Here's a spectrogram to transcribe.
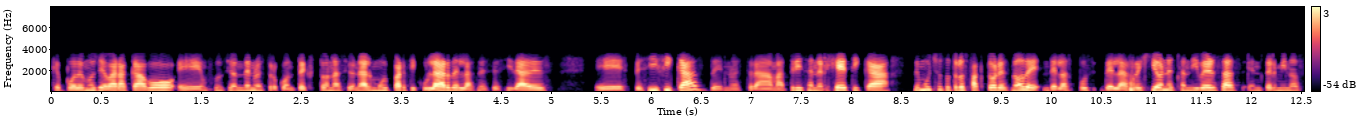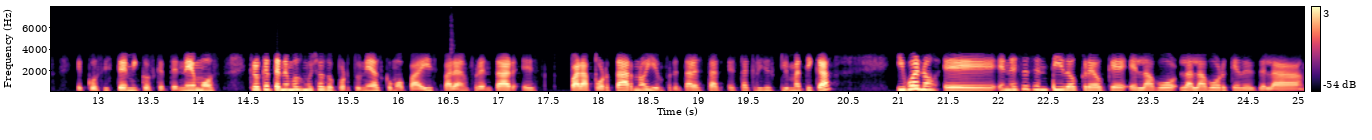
que podemos llevar a cabo eh, en función de nuestro contexto nacional muy particular, de las necesidades eh, específicas de nuestra matriz energética, de muchos otros factores, ¿no? De, de, las de las regiones tan diversas en términos ecosistémicos que tenemos. Creo que tenemos muchas oportunidades como país para enfrentar, es, para aportar, ¿no? Y enfrentar esta esta crisis climática y bueno, eh, en ese sentido creo que el labor, la labor que desde la,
